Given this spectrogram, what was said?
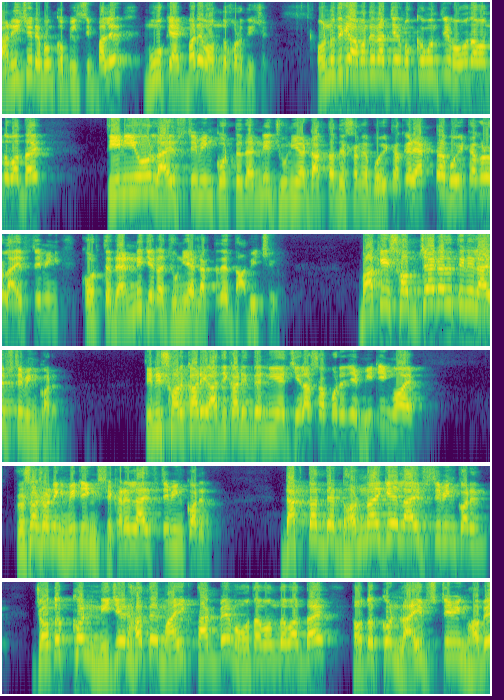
দাঁড়িয়েছেন এবং কপিল সিব্বালের মুখ একবারে বন্ধ করে দিয়েছেন। অন্যদিকে আমাদের রাজ্যের মুখ্যমন্ত্রী মমতা বন্দ্যোপাধ্যায়, তিনিও লাইভ স্ট্রিমিং করতে দেননি। জুনিয়র ডাক্তারদের সঙ্গে বৈঠকের, একটা বৈঠকেরও লাইভ স্ট্রিমিং করতে দেননি, যেটা জুনিয়র ডাক্তারদের দাবি ছিল। বাকি সব জায়গাতে তিনি লাইভ স্ট্রিমিং করেন। তিনি সরকারি আধিকারিকদের নিয়ে জেলা সফরে যে মিটিং হয়, প্রশাসনিক মিটিং সেখানে লাইভ স্ট্রিমিং করেন। ডাক্তারদের ধর্নায় গিয়ে লাইভ স্ট্রিমিং করেন। যতক্ষণ নিজের হাতে মাইক থাকবে মমতা বন্দ্যোপাধ্যায়, ততক্ষণ লাইভ স্ট্রিমিং হবে।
